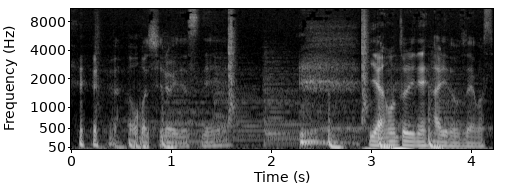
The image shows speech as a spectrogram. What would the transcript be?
面白いですね。いや、本当にね、ありがとうございます。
